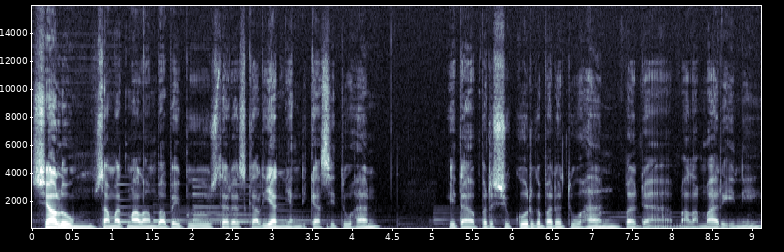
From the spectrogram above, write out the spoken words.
Shalom, selamat malam Bapak Ibu saudara sekalian yang dikasih Tuhan. Kita bersyukur kepada Tuhan pada malam hari ini.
